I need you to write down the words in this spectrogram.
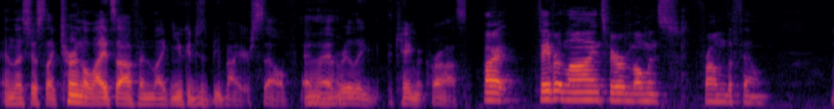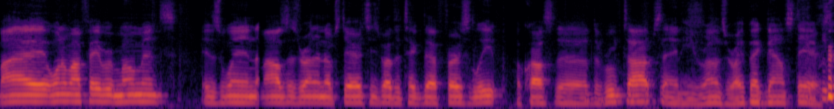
and let's just like turn the lights off, and like you could just be by yourself. And that uh-huh. really came across. All right, favorite lines, favorite moments from the film. My one of my favorite moments is when Miles is running upstairs. He's about to take that first leap across the, the rooftops, and he runs right back downstairs. you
